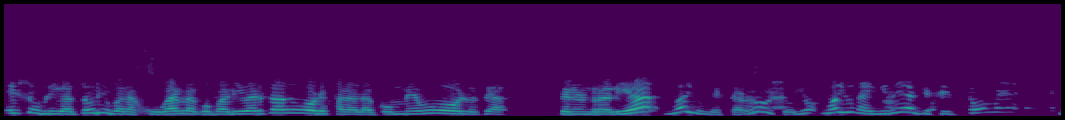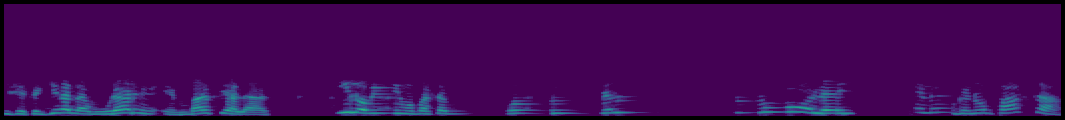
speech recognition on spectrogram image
es obligatorio para jugar la Copa Libertadores, para la Conmebol, o sea, pero en realidad no hay un desarrollo, no hay una idea que se tome y que se quiera laburar en, base a las... Y lo mismo pasa con el volei, en lo que no pasa,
